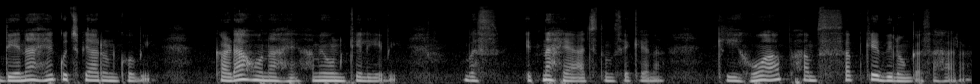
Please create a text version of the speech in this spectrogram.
देना है कुछ प्यार उनको भी। कड़ा होना है हमें उनके लिए भी। बस इतना है आज तुमसे कहना कि हो आप हम सबके दिलों का सहारा।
